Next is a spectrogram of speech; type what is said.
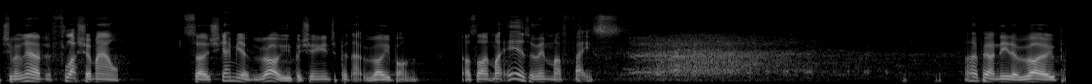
she went, we're going to have to flush them out. So she gave me a robe, but she needed to put that robe on. I was like, my ears are in my face. I don't think I need a robe.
